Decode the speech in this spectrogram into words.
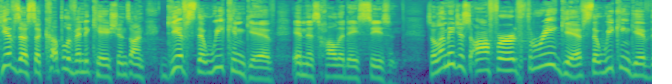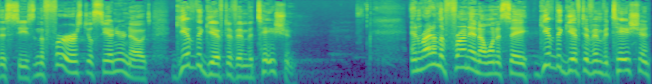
gives us a couple of indications on gifts that we can give in this holiday season. So let me just offer three gifts that we can give this season. The first, you'll see on your notes, give the gift of invitation. And right on the front end, I want to say, give the gift of invitation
